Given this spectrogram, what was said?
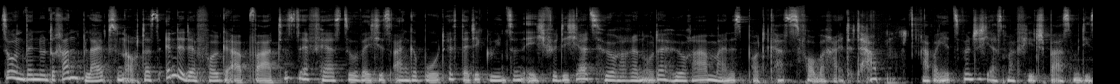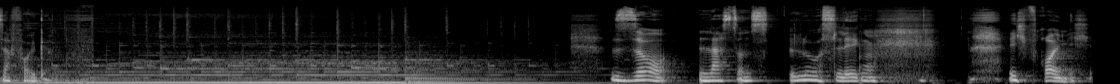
So, und wenn du dran bleibst und auch das Ende der Folge abwartest, erfährst du, welches Angebot Athletic Greens und ich für dich als Hörerin oder Hörer meines Podcasts vorbereitet haben. Aber jetzt wünsche ich erstmal viel Spaß mit dieser Folge. So, lasst uns loslegen. Ich freue mich.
